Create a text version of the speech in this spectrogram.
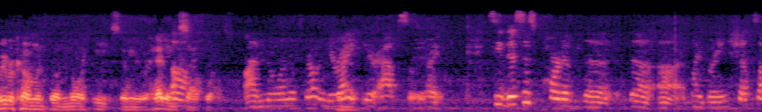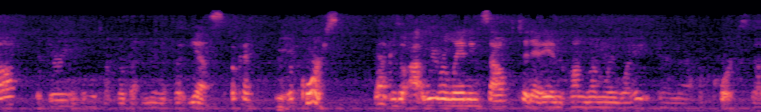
We were coming from northeast, and we were heading Oh. southwest. I'm the one that's wrong. You're right. You're absolutely right. See, this is part of the the uh, my brain shuts off during. We'll talk about that in a minute. But yes, okay, Yeah. of course, yeah, because we were landing south today and on runway one eight, and uh, of course, yeah.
